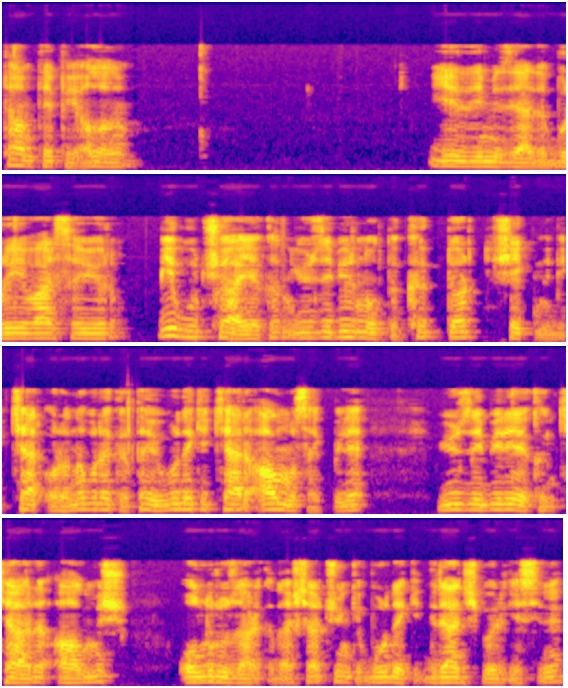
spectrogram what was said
Tam tepeyi alalım. Girdiğimiz yerde burayı varsayıyorum bir buçuğa yakın %1.44 şeklinde bir kar oranı bırakır. Tabi buradaki karı almasak bile %1'e yakın karı almış oluruz arkadaşlar. Çünkü buradaki direnç bölgesini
